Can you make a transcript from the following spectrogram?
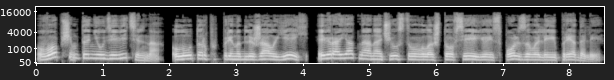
В общем-то, неудивительно. Лутерп принадлежал ей, и, вероятно, она чувствовала, что все ее использовали и предали.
